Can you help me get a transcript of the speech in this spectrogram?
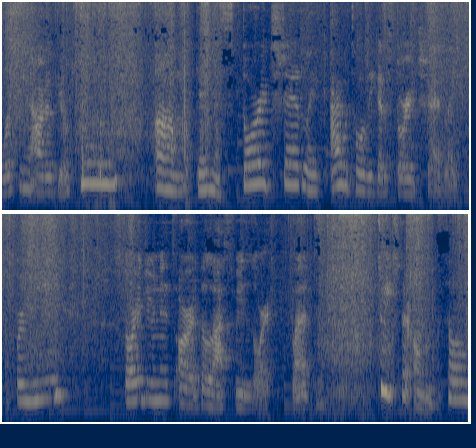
working out of your home, um, getting a storage shed. Like I would totally get a storage shed. Like for me, storage units are the last resort, but their own. So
